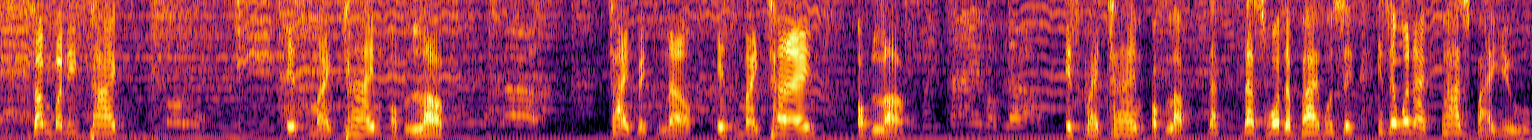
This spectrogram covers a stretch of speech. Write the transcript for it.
somebody type, it's my time of love. Type it now. It's my time of love. It's my time of love. That- that's what the Bible says. It said, When I passed by you,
